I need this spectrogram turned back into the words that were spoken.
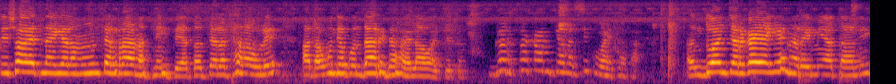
ते शाळेत नाही गेला म्हणून त्याला रानात नेते. आता त्याला ठरवले आता उद्या पण दारी धरायला लावायचे तर. घरचं काम त्याला शिकवायचं आता. आणि दोन चार गाया घेणार आहे मी आता आणि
